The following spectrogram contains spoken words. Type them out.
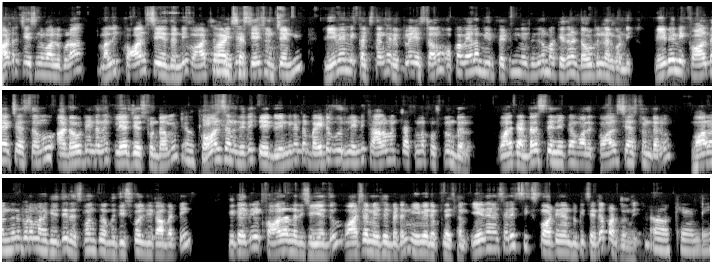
ఆర్డర్ చేసిన వాళ్ళు కూడా మళ్ళీ కాల్ చేయదండి వాట్సాప్. మెసేజ్ చేసి ఉంచండి. మేమే మీకు ఖచ్చితంగా రిప్లై ఇస్తాము ఒకవేళ మీరు పెట్టిన మెసేజ్లో మాకు ఏదైనా డౌట్ ఉంది అనుకోండి మేమే మీకు కాల్ బ్యాక్ చేస్తాము. ఆ డౌట్ ఏంటనేది క్లియర్ చేసుకుంటాము. కాల్స్ అనేది అయితే చేయొద్దు. ఎందుకంటే బయట ఊర్లో నుండి చాలా మంది కస్టమర్స్ వస్తుంటారు. వాళ్ళకి అడ్రస్ తెలియక వాళ్ళకి కాల్స్ చేస్తుంటారు. వాళ్ళందరూ కూడా మనకైతే రెస్పాన్స్ తీసుకోవాలి కాబట్టి మీకైతే కాల్ అన్నది చేయొద్దు వాట్సాప్ మెసేజ్ పెట్టండి మేమే రిప్లై ఇస్తాం. ఏదైనా సరే సిక్స్ ఫార్టీ నైన్ రూపీస్ అయితే పడుతుంది. ఓకే అండి.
